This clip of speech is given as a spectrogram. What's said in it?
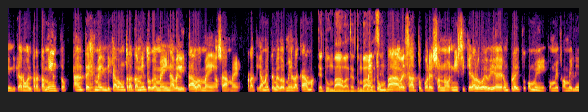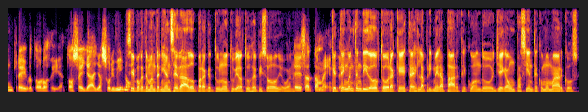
indicaron el tratamiento. Antes me indicaban un tratamiento que me inhabilitaba, me, o sea, me prácticamente me dormía en la cama. Te tumbaba, te tumbaba. Me tumbaba, exacto. Por eso no, ni siquiera lo bebía. Era un pleito con mi, con mi familia increíble todos los días. Entonces ya, ya survino. Sí, porque te mantenían sedado para que tú no tuvieras tus episodios. Bueno. Exactamente. Que tengo entendido, doctora, que esta es la primera parte cuando llega un paciente como Marcos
